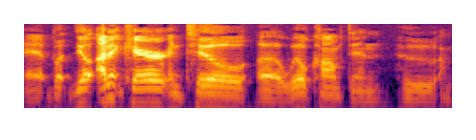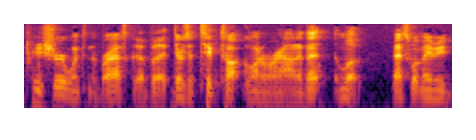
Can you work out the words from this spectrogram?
And, but the, I didn't care until uh, Will Compton, who I'm pretty sure went to Nebraska, but there's a TikTok going around, and that look, that's what made me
